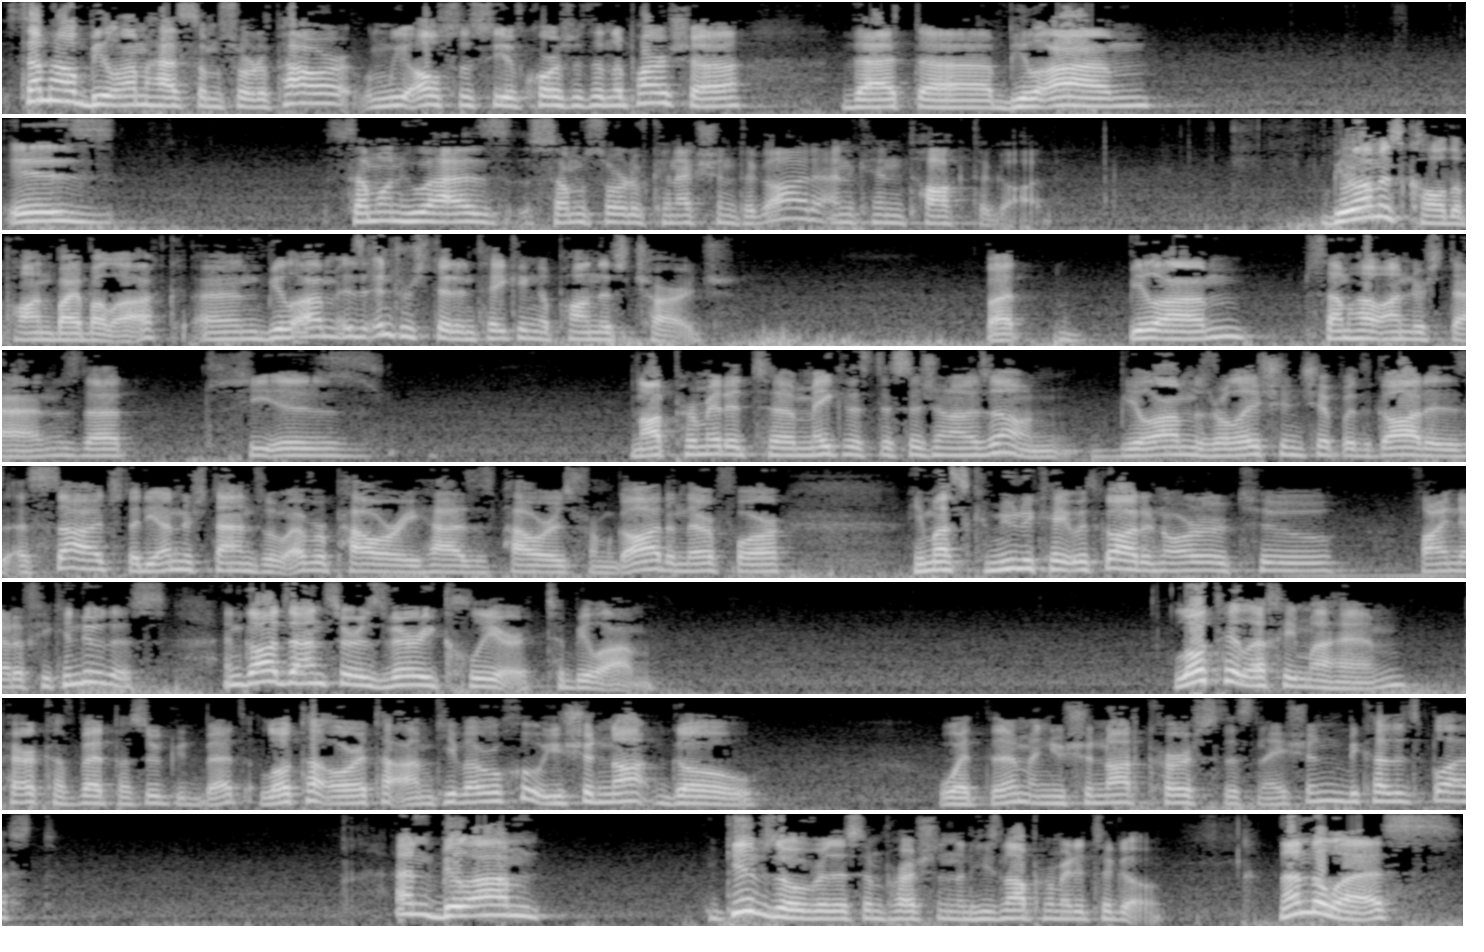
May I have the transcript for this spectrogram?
Somehow Bilam has some sort of power, and we also see, of course, within the parsha that uh, Bilam is someone who has some sort of connection to God and can talk to God. Bilam is called upon by Balak, and Bilam is interested in taking upon this charge. But Bilam somehow understands that he is not permitted to make this decision on his own. Bilam's relationship with God is as such that he understands whatever power he has, his power is from God, and therefore he must communicate with God in order to find out if he can do this. And God's answer is very clear to Bilam. Lo telechi mahem, bet bet, lo ki You should not go with them, and you should not curse this nation because it's blessed. And Bilam gives over this impression that he's not permitted to go. Nonetheless,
